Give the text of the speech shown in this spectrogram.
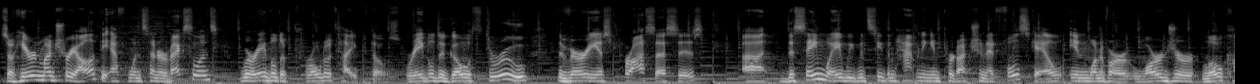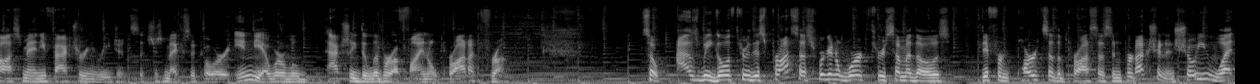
So here in Montreal at the F1 Center of Excellence, we're able to prototype those. We're able to go through the various processes uh, the same way we would see them happening in production at full scale in one of our larger low-cost manufacturing regions, such as Mexico or India, where we'll actually deliver a final product from. So as we go through this process, we're gonna work through some of those different parts of the process in production and show you what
